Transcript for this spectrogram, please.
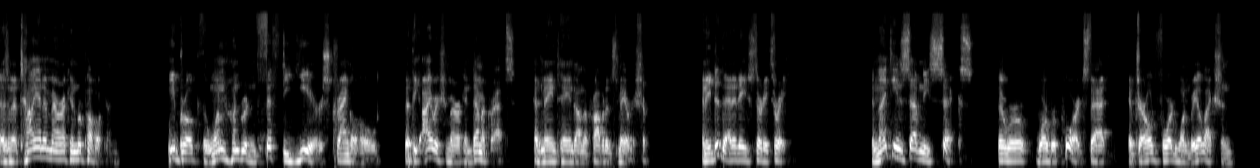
As an Italian American Republican, he broke the 150 year stranglehold that the Irish American Democrats had maintained on the Providence mayorship. And he did that at age 33. In 1976, there were, were reports that if Gerald Ford won re-election,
